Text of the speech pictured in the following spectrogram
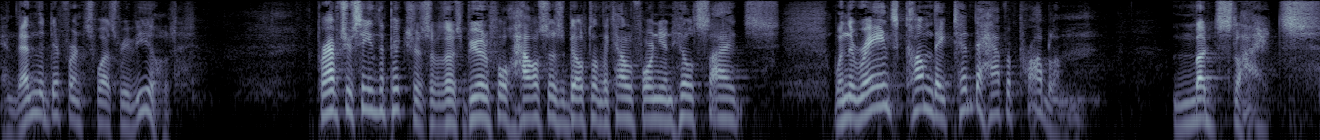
and then the difference was revealed. Perhaps you've seen the pictures of those beautiful houses built on the Californian hillsides. When the rains come, they tend to have a problem mudslides.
